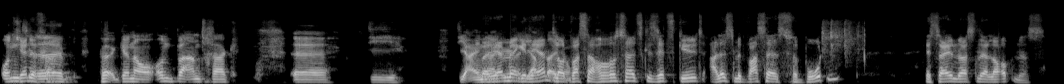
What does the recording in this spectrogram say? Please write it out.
Und äh, genau, und beantrag äh, die, die Einleitung. Weil wir haben ja gelernt, laut. Wasserhaushaltsgesetz gilt, alles mit Wasser ist verboten, es sei denn, du hast eine Erlaubnis.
